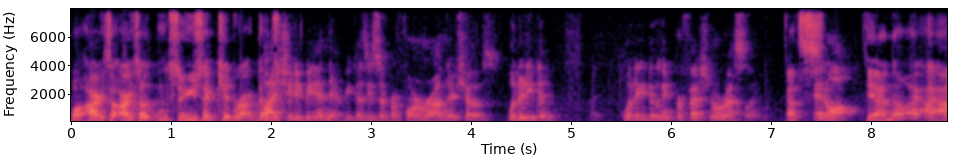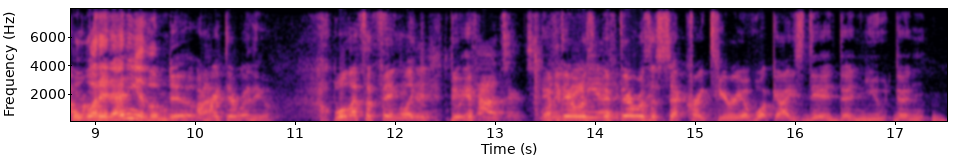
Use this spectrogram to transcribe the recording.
well, all right, so all right, so so you said Kid Rock. Why should he be in there? Because he's a performer on their shows. What did he do? What did he do in professional wrestling that's at all? Yeah, no, I, I, I'm, Well, what did any of them do? I'm right there with you. Well, that's the thing. Like, did three if, concerts. if there was if there was a set criteria of what guys did, then you then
